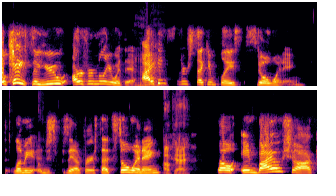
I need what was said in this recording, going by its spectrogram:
Okay, so you are familiar with it. I Mhm. consider second place still winning. Let me just say that first. That's still winning. Okay. So in BioShock,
